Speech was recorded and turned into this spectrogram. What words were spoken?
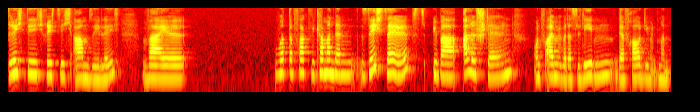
richtig, richtig armselig, weil what the fuck, wie kann man denn sich selbst über alles stellen und vor allem über das Leben der Frau, die man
